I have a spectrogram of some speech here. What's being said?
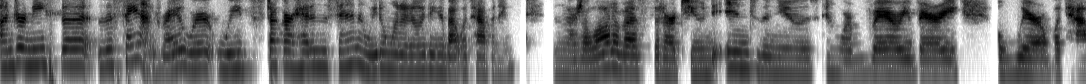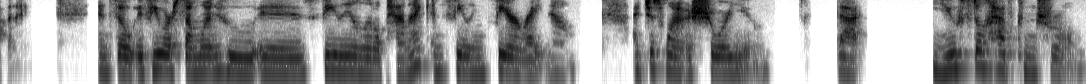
underneath the the sand right where we've stuck our head in the sand and we don't want to know anything about what's happening and there's a lot of us that are tuned into the news and we're very very aware of what's happening and so, if you are someone who is feeling a little panic and feeling fear right now, I just want to assure you that you still have control.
